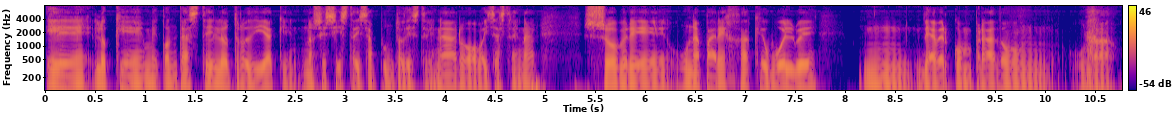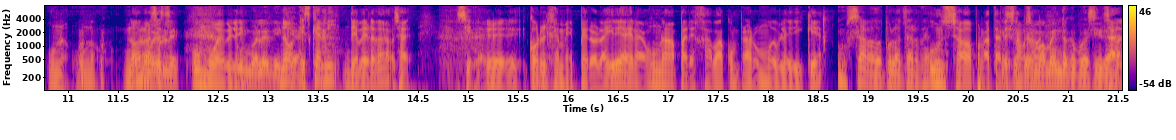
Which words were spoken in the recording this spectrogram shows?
eh, lo que me contaste el otro día, que no sé si estáis a punto de estrenar o vais a estrenar, sobre una pareja que vuelve de haber comprado un, una, una, no, un, mueble. un mueble. no, es que a mí, de verdad, o sea, eh, corrígeme, pero la idea era, una pareja va a comprar un mueble de Ikea. Un sábado por la tarde. Un sábado por la tarde. Es el momento que puedes ir a,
